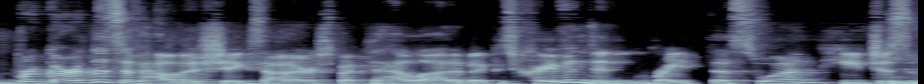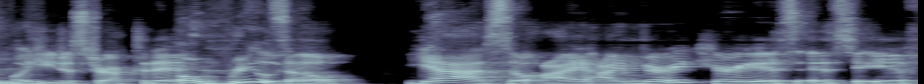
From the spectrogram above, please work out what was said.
regardless of how this shakes out, I respect the hell out of it because Craven didn't write this one. He just Mm. he just directed it. oh, really? So yeah, so I I'm very curious as to if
